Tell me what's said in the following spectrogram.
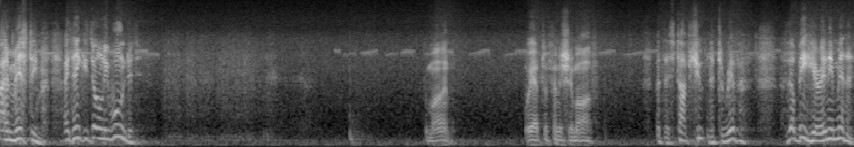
I missed him. I think he's only wounded. Come on. We have to finish him off. But they stopped shooting at the river. They'll be here any minute.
